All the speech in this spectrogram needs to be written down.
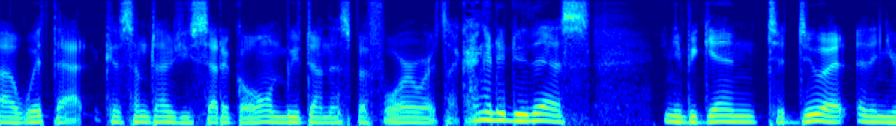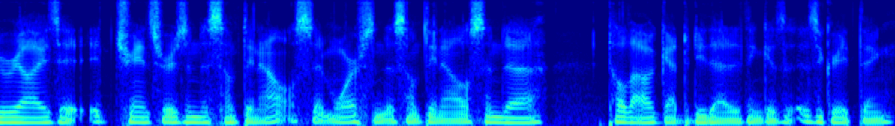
uh, with that, because sometimes you set a goal, and we've done this before, where it's like I'm going to do this, and you begin to do it and then you realize it, it transfers into something else it morphs into something else and uh, to allow god to do that i think is, is a great thing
